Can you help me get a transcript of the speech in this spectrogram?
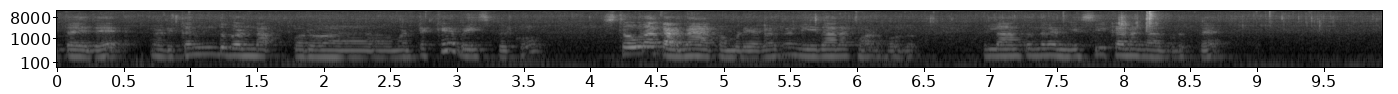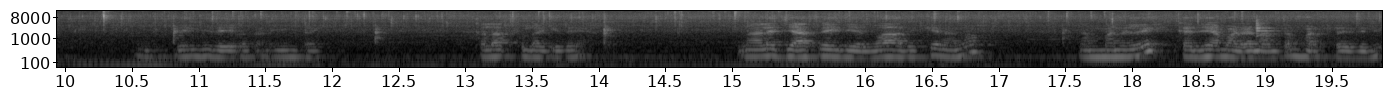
ಬೇಯ್ತಾ ಇದೆ. ನೋಡಿ, ಕಂದು ಬಣ್ಣ ಬರುವ ಮಟ್ಟಕ್ಕೆ ಬೇಯಿಸ್ಬೇಕು. ಸ್ಟೌನ ಕಡಿಮೆ ಹಾಕೊಂಬಿಡಿ, ಹಾಗಾದರೆ ನಿಧಾನಕ್ಕೆ ಮಾಡ್ಬೋದು. ಇಲ್ಲ ಅಂತಂದರೆ ನಿಮಗೆ ಸೀಕಣಂಗೆ ಆಗಿಬಿಡುತ್ತೆ ಬೆಂದಿದೆ ಇವಾಗ ನೀಟಾಗಿ. ಕಲರ್ಫುಲ್ ಆಗಿದೆ. ನಾಳೆ ಜಾತ್ರೆ ಇದೆಯಲ್ವಾ? ಅದಕ್ಕೆ ನಾನು ನಮ್ಮ ಮನೇಲಿ ಕಜ್ಜಾಯ ಮಾಡೋಣ ಅಂತ ಮಾಡ್ತಾಯಿದ್ದೀನಿ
